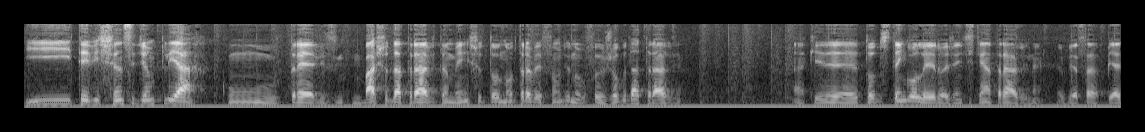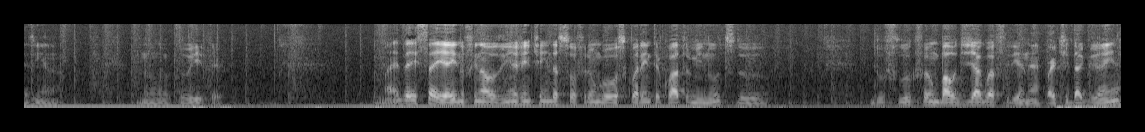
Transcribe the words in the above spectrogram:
E teve chance de ampliar com o Treves embaixo da trave também, chutou no travessão de novo. Foi o jogo da trave. Aqui eh, todos têm goleiro, a gente tem a trave, né? Eu vi essa piadinha no Twitter. Mas é isso aí. Aí no finalzinho a gente ainda sofreu um gol aos 44 minutos do, do Flu, que foi um balde de água fria, né? Partida ganha.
